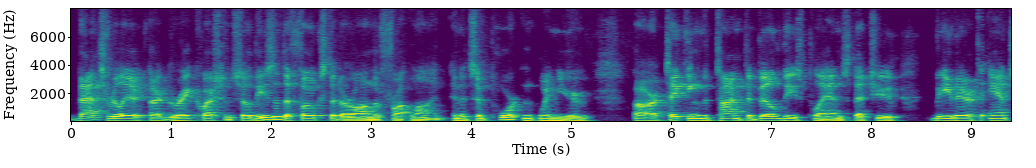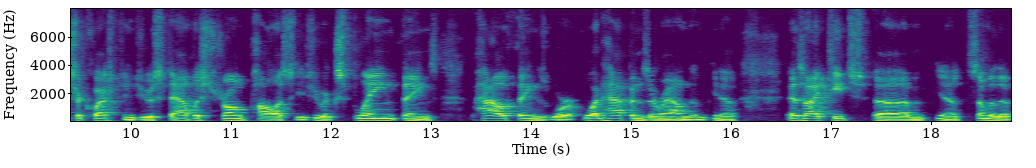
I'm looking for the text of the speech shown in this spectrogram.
That's really a, a, great question. So these are the folks that are on the front line, and it's important when you are taking the time to build these plans that you be there to answer questions. You establish strong policies. You explain things, how things work, what happens around them. You know, as I teach, um, you know, some of the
